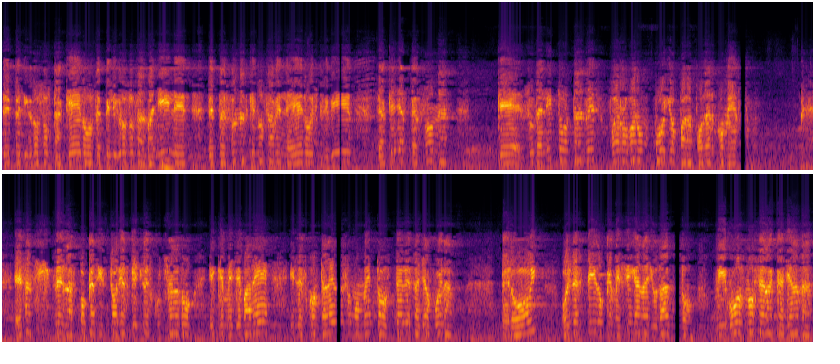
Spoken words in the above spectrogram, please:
de peligrosos taqueros, de peligrosos de personas que no saben leer o escribir, de aquellas personas que su delito tal vez fue robar un pollo para poder comer. Es así de las pocas historias que yo he escuchado y que me llevaré y les contaré en su momento a ustedes allá afuera. Pero hoy, hoy les pido que me sigan ayudando. Mi voz no será callada.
